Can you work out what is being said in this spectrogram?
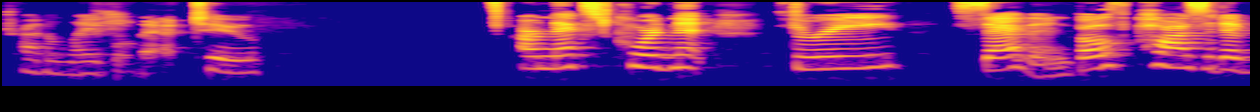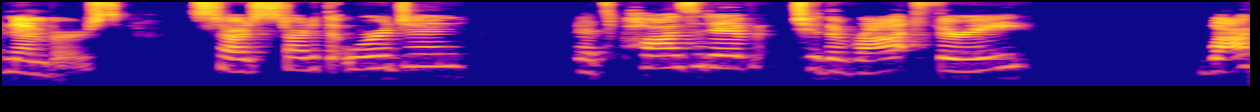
Try to label that too. Our next coordinate, 3, 7, both positive numbers. Start, start at the origin, that's positive to the right 3. Y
